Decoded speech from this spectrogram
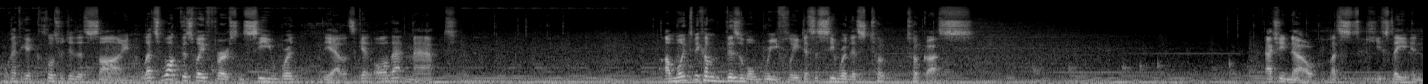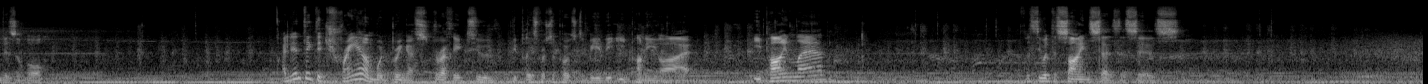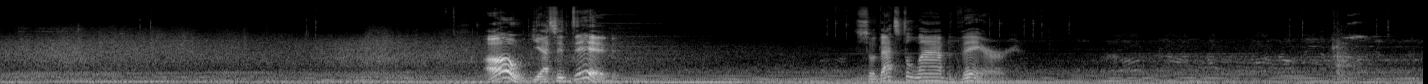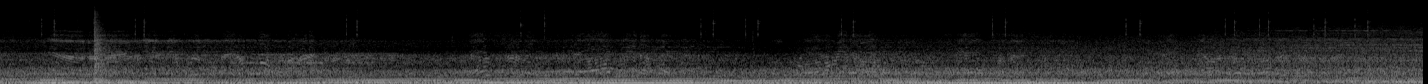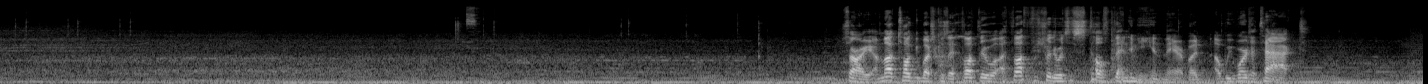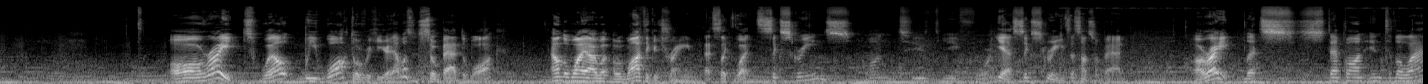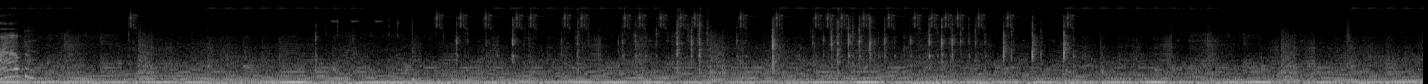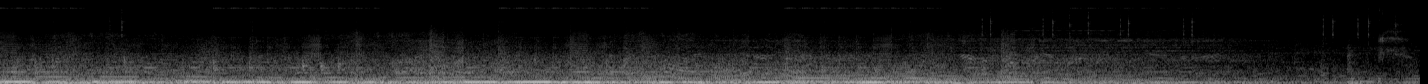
We'll have to get closer to the sign. Let's walk this way first and see where... Yeah, let's get all that mapped. I'm going to become visible briefly, just to see where this took took us. Actually, no. Let's keep, stay invisible. I didn't think the tram would bring us directly to the place we're supposed to be, the Epine Lab. Epine Lab? Let's see what the sign says this is. Oh, yes it did! So that's the lab there. Sorry, I'm not talking much because I thought there. I thought for sure there was a stealth enemy in there, but uh, we weren't attacked. All right. Well, we walked over here. That wasn't so bad to walk. I don't know why I, would want to take a train. That's like what six screens? One, two, three, four. Yeah, six screens. That's not so bad. All right. Let's step on into the lab.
